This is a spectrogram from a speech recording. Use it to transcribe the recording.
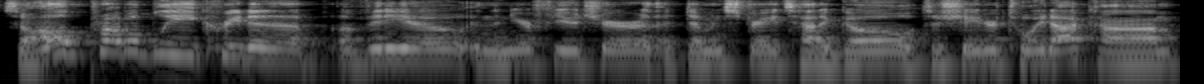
So I'll probably create a, a, video in the near future that demonstrates how to go to shadertoy.com,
